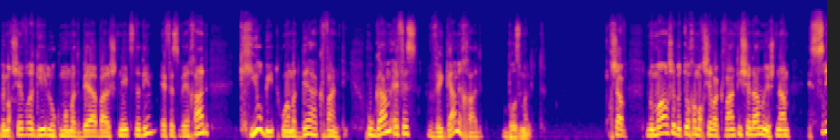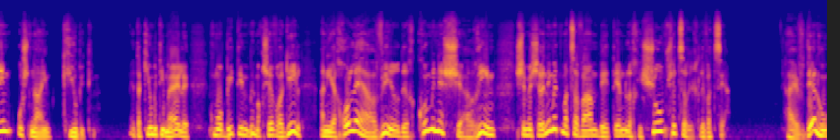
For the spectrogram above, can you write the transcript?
במחשב רגיל הוא כמו מטבע בעל שני צדדים, 0 ו-1, קיוביט הוא המטבע הקוונטי, הוא גם 0 וגם 1 בו זמנית. עכשיו, נאמר שבתוך המחשב הקוונטי שלנו ישנם 22 קיוביטים. את הקיוביטים האלה, כמו ביטים במחשב רגיל, אני יכול להעביר דרך כל מיני שערים שמשנים את מצבם בהתאם לחישוב שצריך לבצע. ההבדל הוא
